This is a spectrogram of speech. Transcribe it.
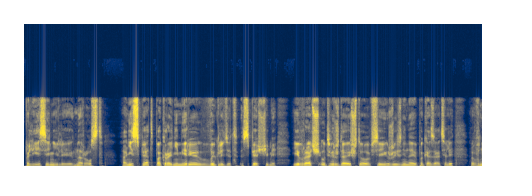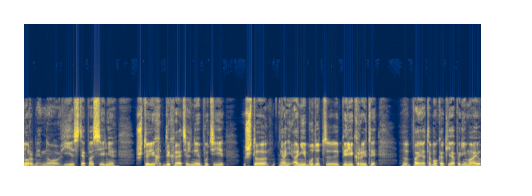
плесень или нарост. Они спят, по крайней мере, выглядят спящими, и врач утверждает, что все их жизненные показатели в норме, но есть опасения, что их дыхательные пути, что они, они будут э, перекрыты, поэтому, как я понимаю,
